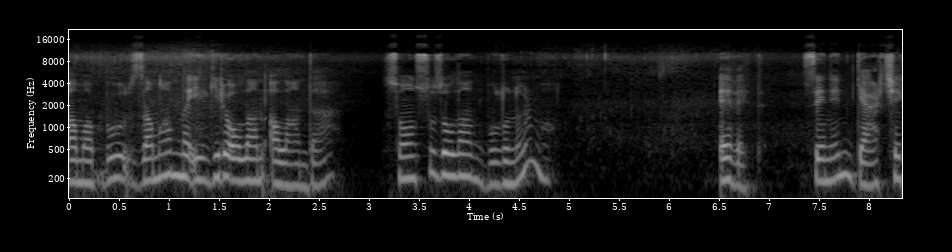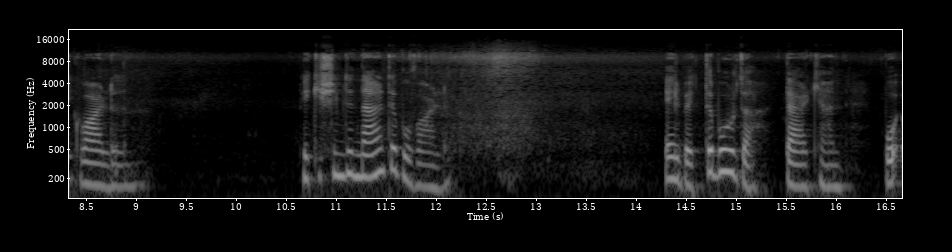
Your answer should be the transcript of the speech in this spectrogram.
Ama bu zamanla ilgili olan alanda sonsuz olan bulunur mu? Evet, senin gerçek varlığın. Peki şimdi nerede bu varlık? Elbette burada derken bu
